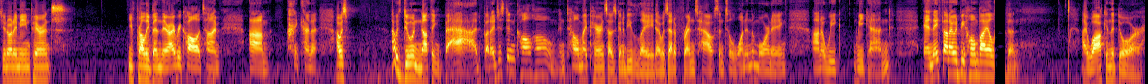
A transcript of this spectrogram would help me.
Do you know what I mean, parents? You've probably been there. I recall a time um, I kind of, I was, I was doing nothing bad, but I just didn't call home and tell my parents I was going to be late. I was at a friend's house until one in the morning on a week weekend, and they thought I would be home by eleven. I walk in the door,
